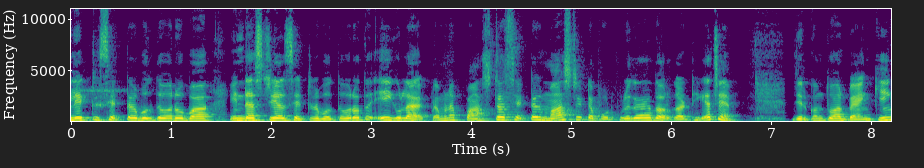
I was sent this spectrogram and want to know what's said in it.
ইলেকট্রিক সেক্টর বলতে পারো বা ইন্ডাস্ট্রিয়াল সেক্টর বলতে পারো তো এইগুলা একটা মানে পাঁচটা সেক্টর মাস্ট একটা পোর্টফোলিও থাকা দরকার ঠিক আছে যেরকম তোমার ব্যাংকিং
